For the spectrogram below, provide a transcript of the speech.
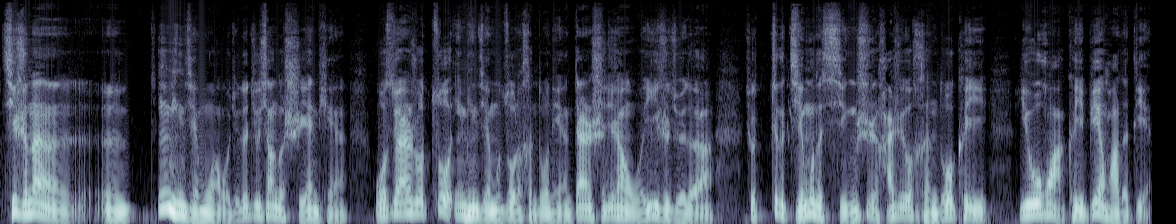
其实呢，嗯。音频节目啊，我觉得就像个实验田。我虽然说做音频节目做了很多年，但是实际上我一直觉得啊，就这个节目的形式还是有很多可以优化、可以变化的点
